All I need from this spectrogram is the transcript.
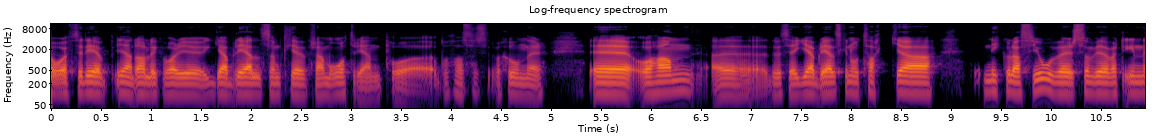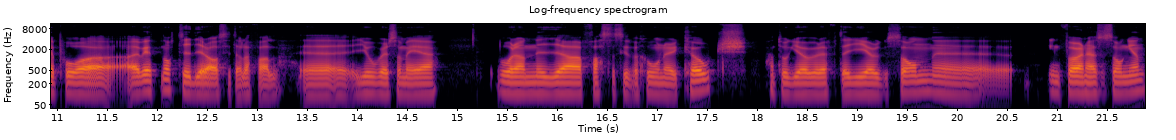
Och efter det i andra halvlek var det ju Gabriel som klev fram återigen på, på fasta situationer. Eh, och han, eh, det vill säga Gabriel, ska nog tacka Nicolas Jover som vi har varit inne på, jag vet något tidigare avsnitt i alla fall. Eh, Jover som är vår nya fasta situationer coach Han tog över efter Georgsson eh, inför den här säsongen.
